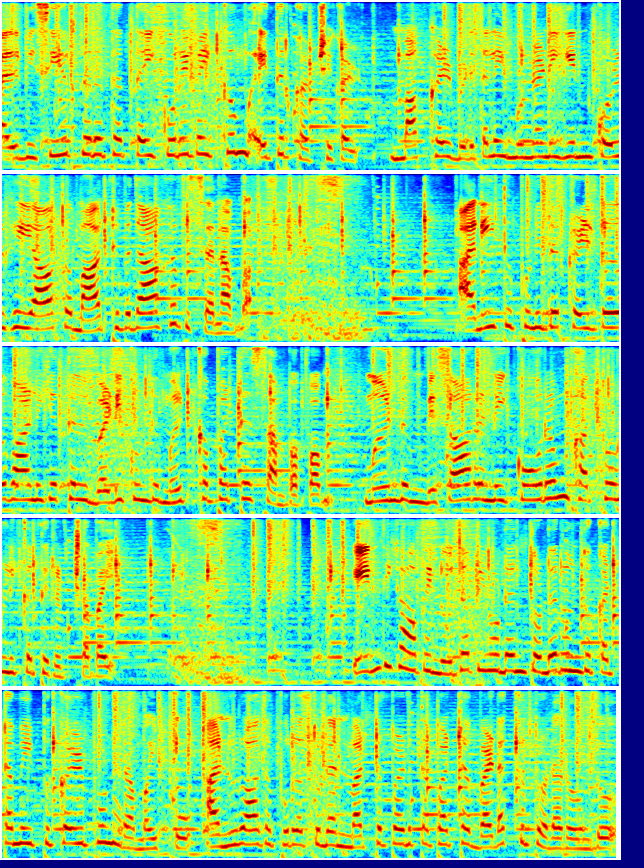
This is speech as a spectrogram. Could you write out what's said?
கல்வி சீர்திருத்தத்தை குறிவைக்கும் எதிர்க்கட்சிகள் மக்கள் விடுதலை முன்னணியின் கொள்கையாக மாற்றுவதாக விசனம். அனைத்து புனிதர்கள் தேவாலயத்தில் வெடிகுண்டு மீட்கப்பட்ட சம்பவம். மீண்டும் விசாரணை கோரும் கத்தோலிக்க திருச்சபை. இந்தியாவின் உதவியுடன் தொடருந்து கட்டமைப்புகள் புனரமைப்பு. அனுராதபுரத்துடன் மட்டுப்படுத்தப்பட்ட வடக்கு தொடருந்து.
